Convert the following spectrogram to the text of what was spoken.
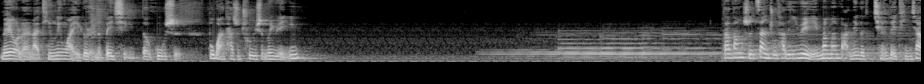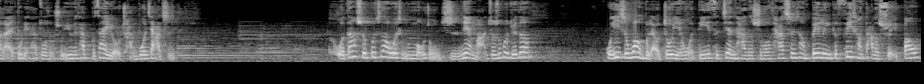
没有人来听另外一个人的悲情的故事，不管他是出于什么原因。他当时赞助他的医院也慢慢把那个钱给停下来，不给他做手术，因为他不再有传播价值。我当时不知道为什么某种执念嘛，就是会觉得我一直忘不了周岩。我第一次见他的时候，他身上背了一个非常大的水包，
